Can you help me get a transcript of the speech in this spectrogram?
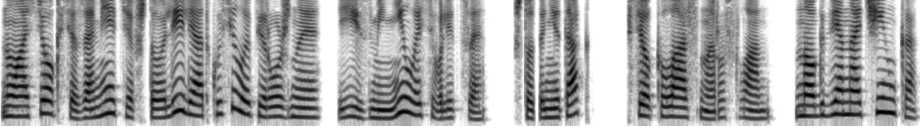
Но осекся, заметив, что Лили откусила пирожное и изменилась в лице. Что-то не так? Все классно, Руслан. Но где начинка?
